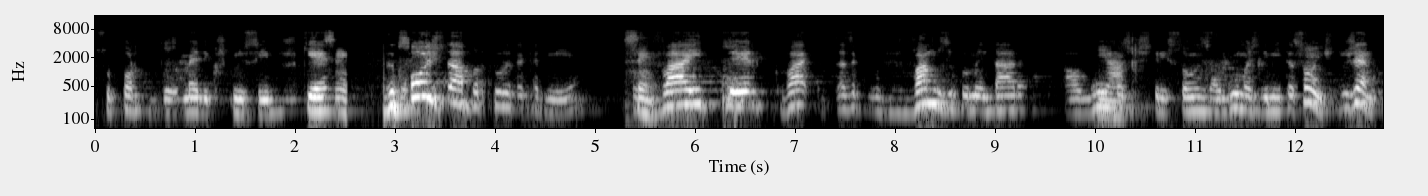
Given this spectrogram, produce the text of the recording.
suporte de médicos conhecidos, que é, Sim. Depois da abertura da academia, Sim. vai ter, vai, vamos implementar algumas yeah. restrições, algumas limitações, do género.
